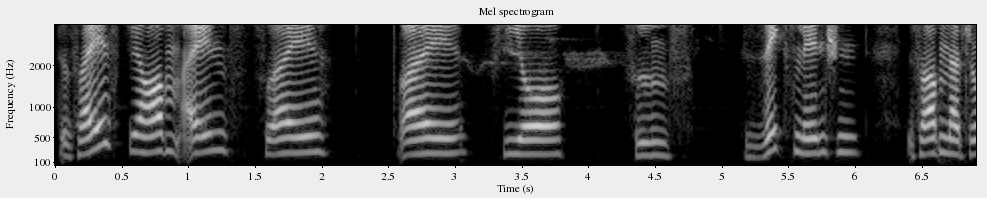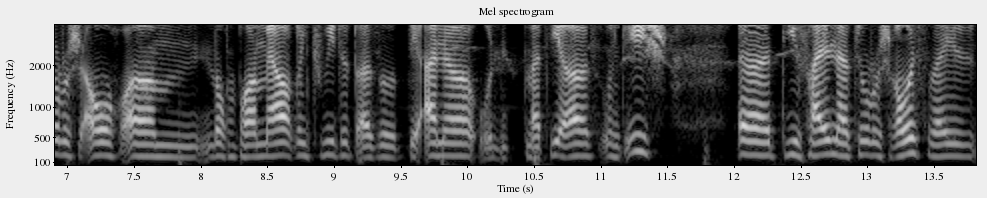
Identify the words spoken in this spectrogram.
Das heißt, wir haben eins, zwei, drei, vier, fünf, sechs Menschen. Es haben natürlich auch ähm, noch ein paar mehr retweetet, also die Anne und Matthias und ich. Äh, die fallen natürlich raus, weil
